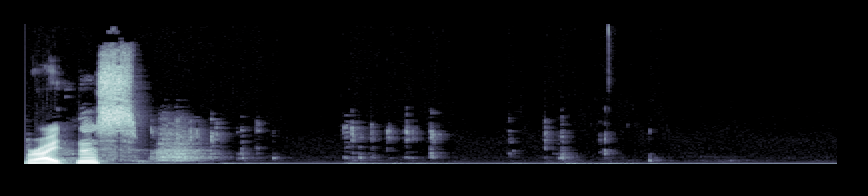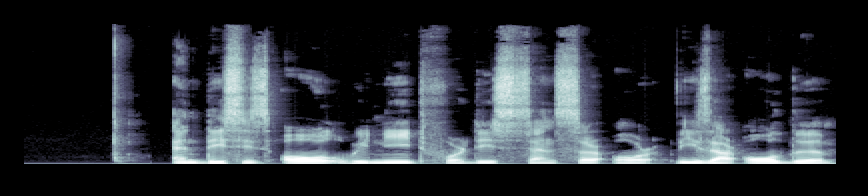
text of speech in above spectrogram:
brightness, and this is all we need for this sensor or these are all the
